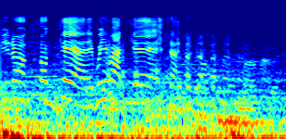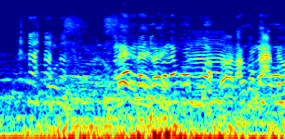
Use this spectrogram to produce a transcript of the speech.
พี่น้องต้องแก่ให้วิบ้านแก่ ได้ได้ได้กำลังอ้อมหัวเออหลังสงกรารเดี๋ย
